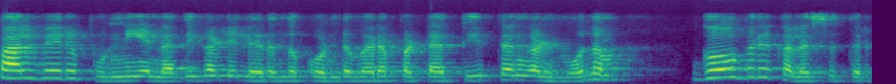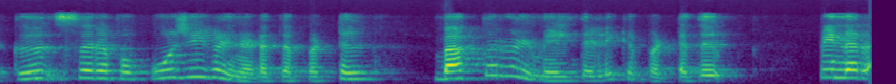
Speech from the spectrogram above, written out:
பல்வேறு புண்ணிய நதிகளில் இருந்து கொண்டு வரப்பட்ட தீர்த்தங்கள் மூலம் கோபுர கலசத்திற்கு சிறப்பு பூஜைகள் நடத்தப்பட்டு பக்தர்கள் மேல் தெளிக்கப்பட்டது. பின்னர்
